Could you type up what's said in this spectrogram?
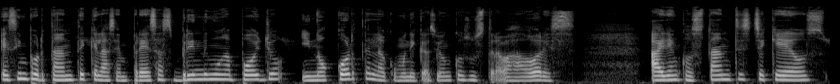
Es importante que las empresas brinden un apoyo y no corten la comunicación con sus trabajadores. Hayan constantes chequeos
